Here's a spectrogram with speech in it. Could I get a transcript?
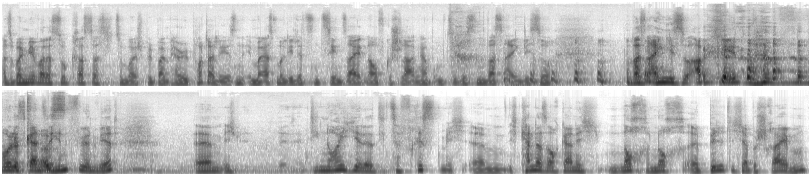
also bei mir war das so krass, dass ich zum Beispiel beim Harry Potter lesen immer erstmal die letzten zehn Seiten aufgeschlagen habe, um zu wissen, was eigentlich so, was eigentlich so abgeht, wo das Ganze krass. hinführen wird. Ähm, ich, die Neugierde, die zerfrisst mich. Ähm, ich kann das auch gar nicht noch, noch äh, bildlicher beschreiben.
